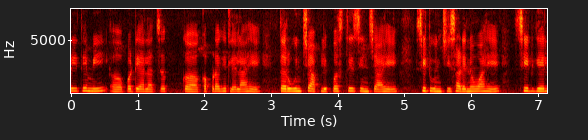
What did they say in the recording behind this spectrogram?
इथे मी पटियालाचं क कपडा घेतलेला आहे. तर उंची आपली पस्तीस इंच आहे. सीट उंची साडेनऊ आहे. सीट घेर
